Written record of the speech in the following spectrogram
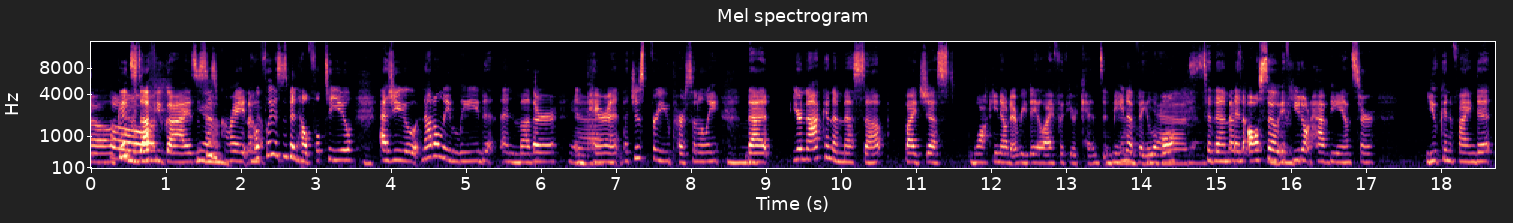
Oh, good stuff, you guys. This is great. And Yeah. hopefully, this has been helpful to you as you not only lead and mother and parent, but just for you personally, Mhm. that you're not going to mess up by just walking out everyday life with your kids and being Yeah. available Yes. to them. That's- and also, Mhm. if you don't have the answer, you can find it.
